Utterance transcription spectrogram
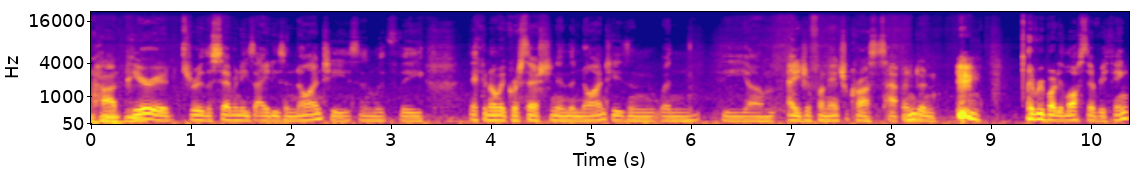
hard period through the 70s, 80s, and 90s, and with the economic recession in the 90s, and when the um, Asia financial crisis happened, and everybody lost everything.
